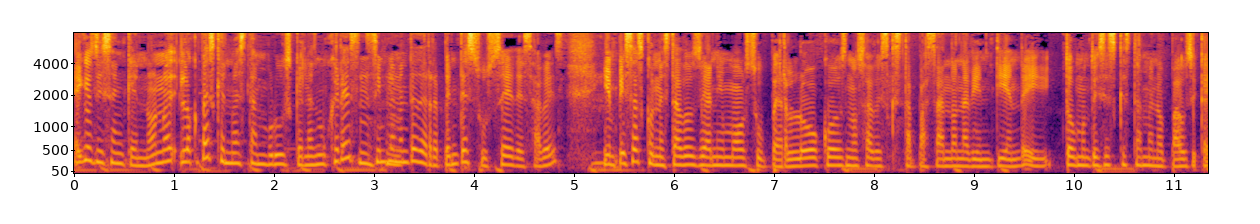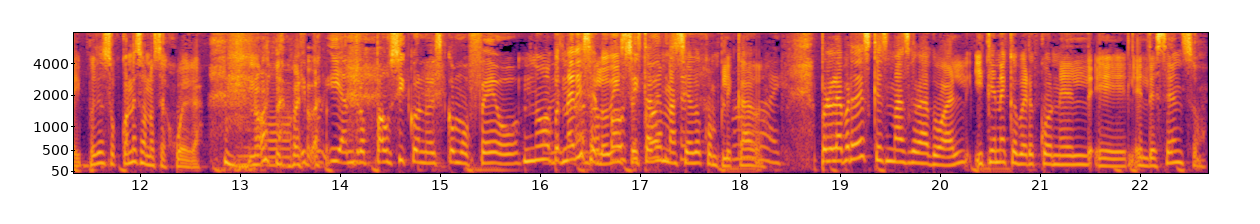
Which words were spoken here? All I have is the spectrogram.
Ellos dicen que no, no lo que pasa es que no es tan brusca. En las mujeres simplemente de repente sucede, ¿sabes? Y empiezas con estados de ánimo súper locos, no sabes qué está pasando, nadie entiende y todo el mundo dice "Es que está menopáusica y pues eso, con eso no se juega, ¿no? La No, verdad. y, y andropáusico no es como feo. No, pues nadie se lo dice, está demasiado dice, complicado. "Ay". Pero la verdad es que es más gradual y tiene que ver con el, el, el descenso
